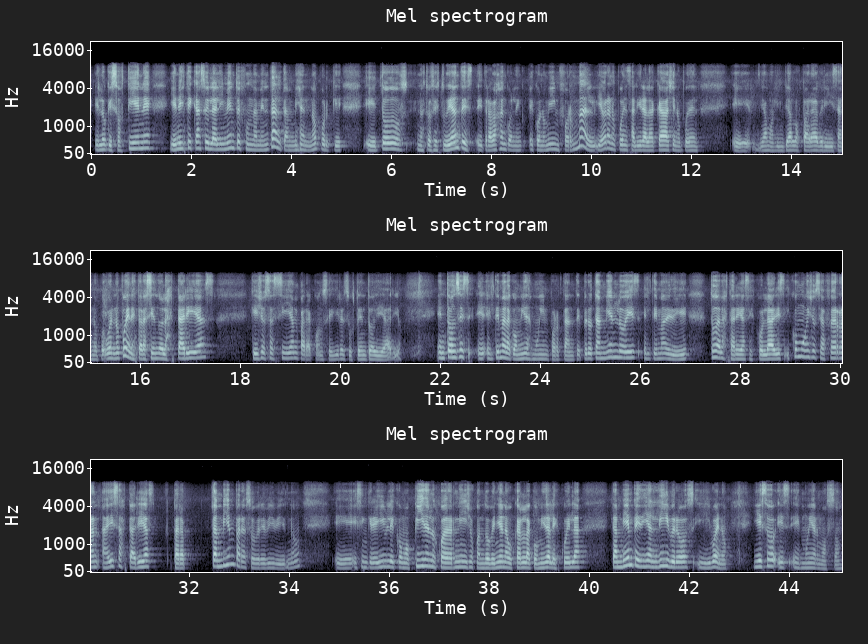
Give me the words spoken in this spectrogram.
es lo que sostiene y en este caso el alimento es fundamental también, ¿no? porque eh, todos nuestros estudiantes eh, trabajan con la economía informal y ahora no pueden salir a la calle, no pueden, eh, digamos, limpiar los parabrisas, no, bueno, no pueden estar haciendo las tareas que ellos hacían para conseguir el sustento diario. Entonces, el tema de la comida es muy importante, pero también lo es el tema de todas las tareas escolares y cómo ellos se aferran a esas tareas para, también para sobrevivir, ¿no? Eh, es increíble cómo piden los cuadernillos cuando venían a buscar la comida a la escuela, también pedían libros y bueno, y eso es, muy hermoso.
